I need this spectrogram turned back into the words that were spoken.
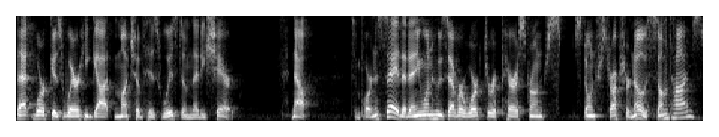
that work is where he got much of his wisdom that he shared. Now, it's important to say that anyone who's ever worked to repair a stone, stone structure knows sometimes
